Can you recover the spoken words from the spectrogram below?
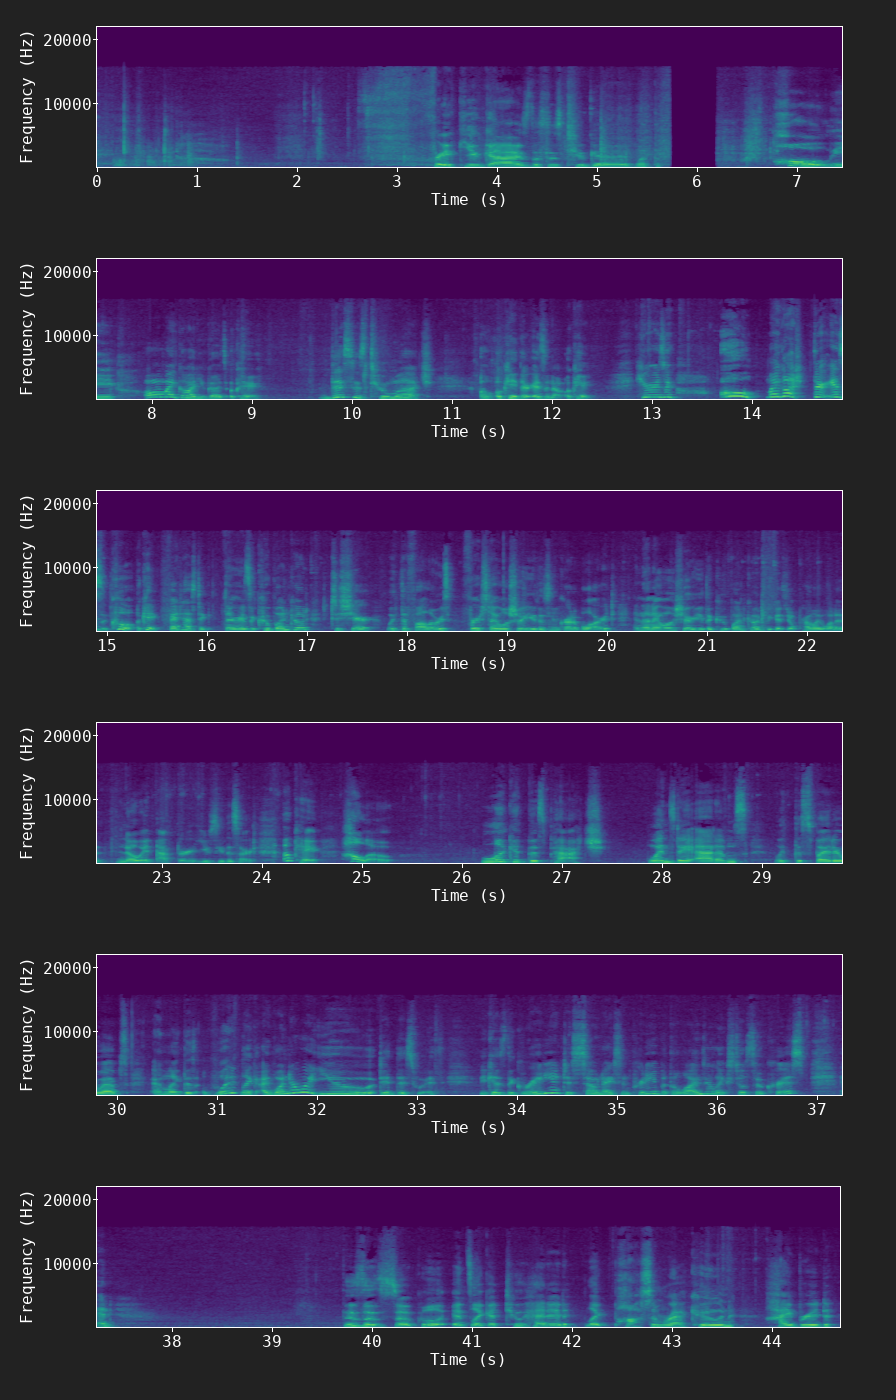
Freak you guys, this is too good. What the Holy, oh my god, you guys. Okay, this is too much. Oh, okay, there is a note. Okay, here is a, oh my gosh, there is, cool. Okay, fantastic. There is a coupon code to share with the followers. First, I will show you this incredible art, and then I will show you the coupon code because you'll probably want to know it after you see this art. Okay, hello. Look at this patch. Wednesday Addams with the spider webs and like this what like I wonder what you did this with because the gradient is so nice and pretty but the lines are like still so crisp and this is so cool. It's like a two-headed, like possum raccoon hybrid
